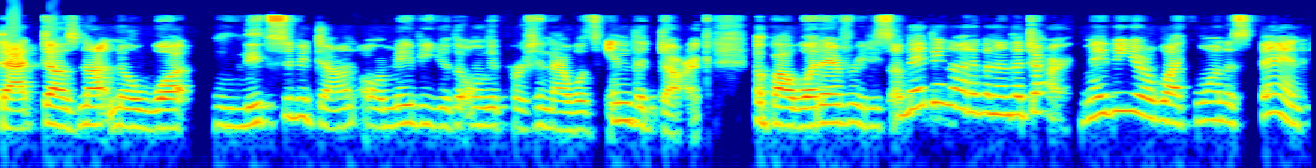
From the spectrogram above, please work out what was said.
that does not know what needs to be done, or maybe you're the only person that was in the dark about whatever it is, or maybe not even in the dark. Maybe you're like want to spend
